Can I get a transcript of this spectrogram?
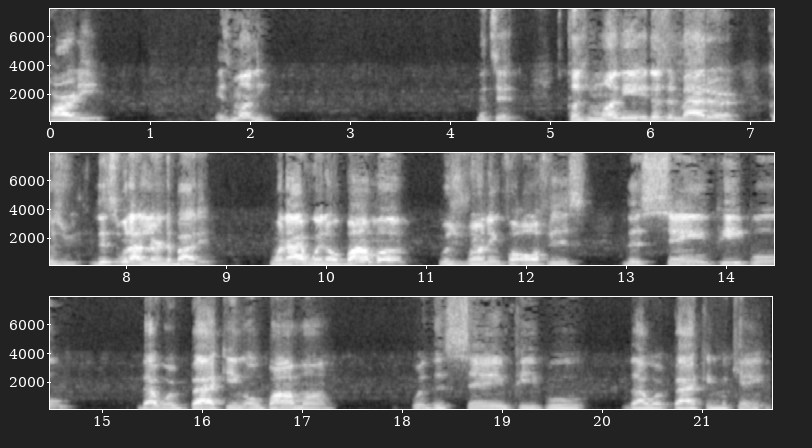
party is money. That's it. Because money, it doesn't matter. Because this is when I learned about it. When I when Obama was running for office, the same people that were backing Obama were the same people that were backing McCain.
